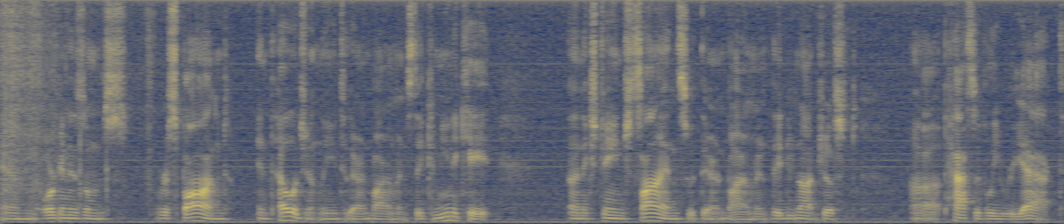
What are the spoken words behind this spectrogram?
and organisms respond intelligently to their environments. They communicate and exchange signs with their environment. They do not just uh, passively react.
